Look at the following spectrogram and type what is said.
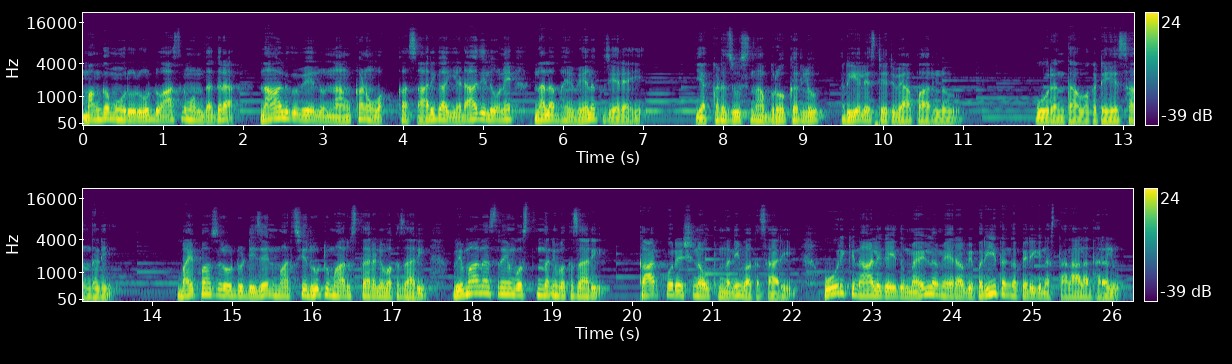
మంగమూరు రోడ్డు ఆశ్రమం దగ్గర నాలుగు వేలున్న అంకణం ఒక్కసారిగా ఏడాదిలోనే నలభై వేలకు చేరాయి. ఎక్కడ చూసినా బ్రోకర్లు రియల్ ఎస్టేట్ వ్యాపారులు ఊరంతా ఒకటే సందడి. బైపాస్ రోడ్డు డిజైన్ మార్చి రూటు మారుస్తారని ఒకసారి విమానాశ్రయం వస్తుందని ఒకసారి కార్పొరేషన్ అవుతుందని ఒకసారి ఊరికి నాలుగైదు మైళ్ళ మేర విపరీతంగా పెరిగిన స్థలాల ధరలు.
